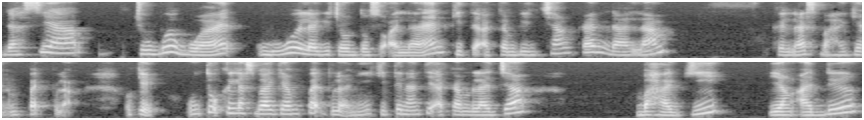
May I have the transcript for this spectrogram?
dah siap. Cuba buat dua lagi contoh soalan. Kita akan bincangkan dalam kelas bahagian empat pula. Okey, untuk kelas bahagian empat pula ni, kita nanti akan belajar bahagi yang ada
